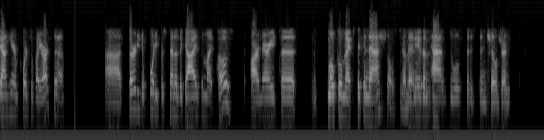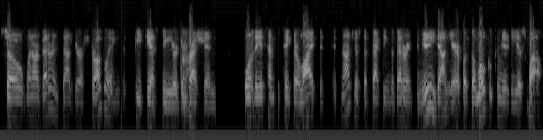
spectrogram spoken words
down here in Puerto Vallarta, uh, 30 to 40 percent of the guys in my post are married to local Mexican nationals. You know, many of them have dual citizen children. So when our veterans down here are struggling with PTSD or depression, or they attempt to take their life, it's, it's not just affecting the veteran community down here, but the local community as well.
